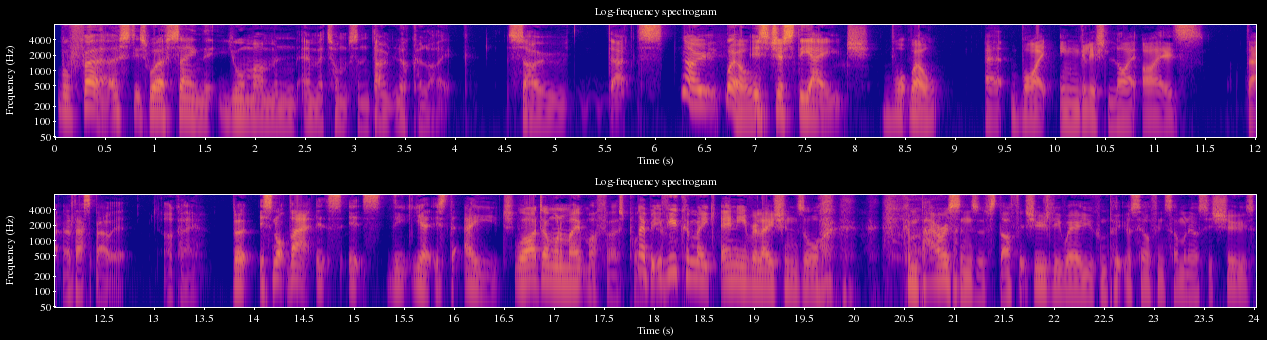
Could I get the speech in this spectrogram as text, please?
Well, first, it's worth saying that your mum and Emma Thompson don't look alike. So that's No, well, it's just the age. what, well, uh, white English light eyes. That that's about it. Okay. But it's not that. It's it's the yeah. It's the age. Well, I don't want to make my first point. No, but if you can make any relations or comparisons of stuff, it's usually where you can put yourself in someone else's shoes.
